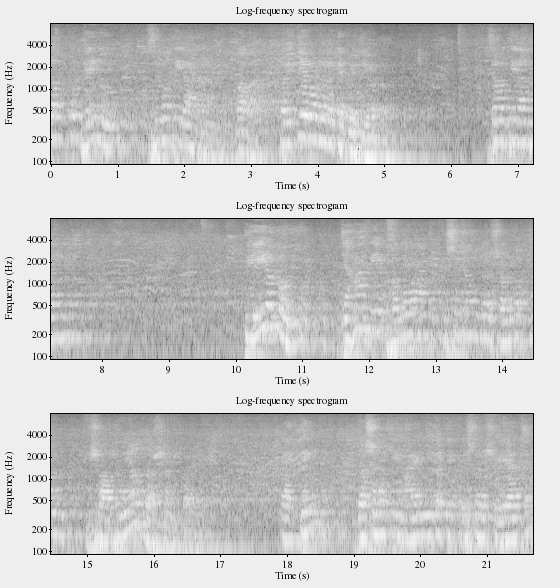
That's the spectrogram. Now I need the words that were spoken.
লক্ষ ধেনু শ্রীমতী রাধারানী। বাবা তবে কে বড় লোকের বেটি হলো? শ্রীমতী রাধারানী? এইরকম যাহাকে ভগবান কৃষ্ণচন্দ্র সর্বক্ষণ স্বপ্নেও দর্শন করে। একদিন যশোমতী মায়ের নিকটে কৃষ্ণ শুয়ে আছেন।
